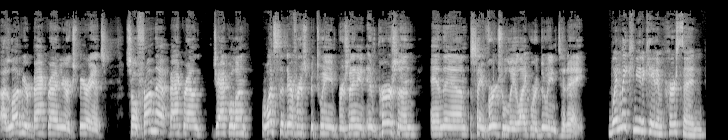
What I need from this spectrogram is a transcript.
I love your background, your experience. So from that background, Jacqueline, what's the difference between presenting in person and then say virtually like we're doing today? When we communicate in person,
